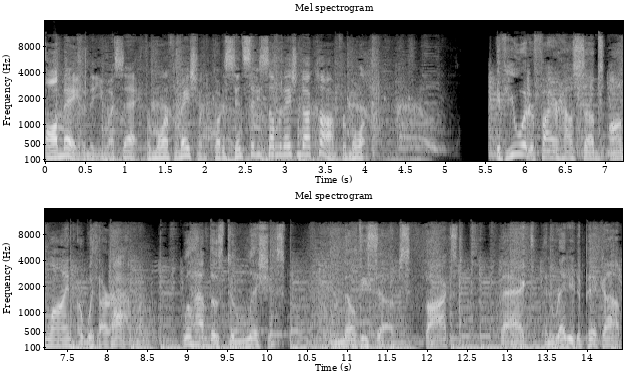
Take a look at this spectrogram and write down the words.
all made in the USA. For more information, go to sincitysublimation.com for more. If you order Firehouse subs online or with our app, we'll have those delicious, melty subs boxed, bagged, and ready to pick up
